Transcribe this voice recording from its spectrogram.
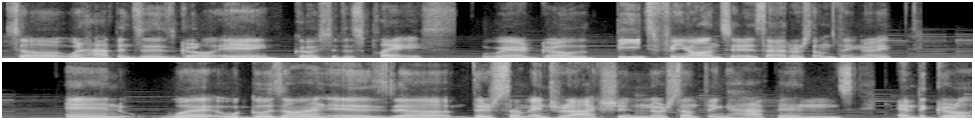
So what happens is girl A goes to this place where girl B's fiance is at or something, right? And what what goes on is uh, there's some interaction or something happens, and the girl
